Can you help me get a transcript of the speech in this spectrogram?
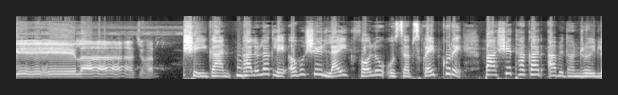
গেলা। জোহার। সেই গান। ভালো লাগলে অবশ্যই লাইক ফলো ও সাবস্ক্রাইব করে পাশে থাকার আবেদন রইল।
